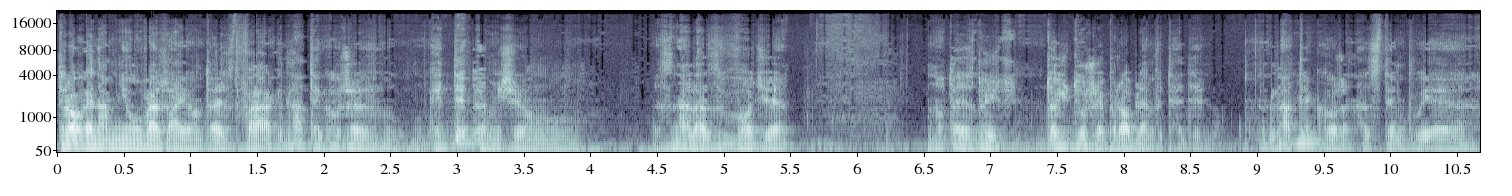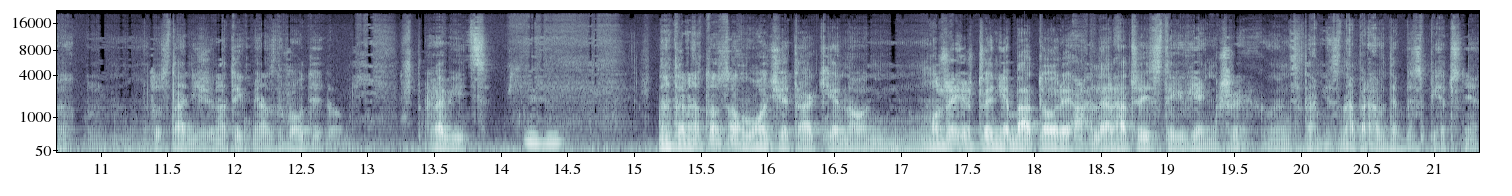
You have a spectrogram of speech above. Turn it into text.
Trochę nam nie uważają, to jest fakt, dlatego że gdybym się znalazł w wodzie, no to jest dość, dość duży problem wtedy. Dlatego, że następuje dostanie się natychmiast wody do prawicy. Natomiast to są łodzie takie, no może jeszcze nie batory, ale raczej z tych większych, więc tam jest naprawdę bezpiecznie.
